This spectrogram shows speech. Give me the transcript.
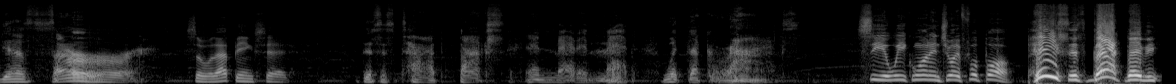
yes, sir. So with that being said, This is Todd Fox and Matty Matt with the grinds. see you week one. Enjoy football. Peace is back, baby.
